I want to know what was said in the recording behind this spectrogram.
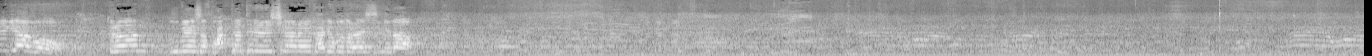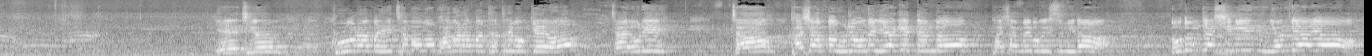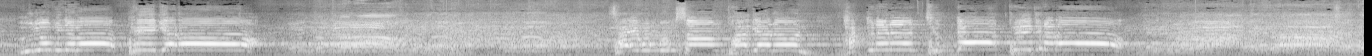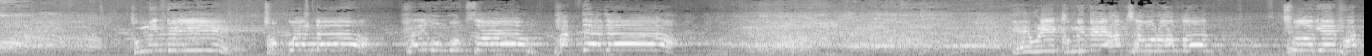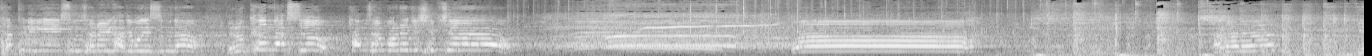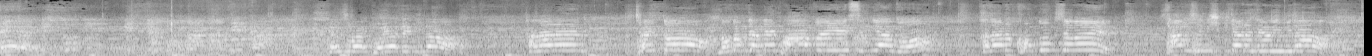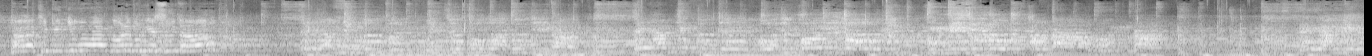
회개하고 그런 의미에서 박터트리는 시간을 가져보도록 하겠습니다. 예, 지금 구을 한번 헤쳐보고 방을 한번 터트려 볼게요. 자, 우리 자 다시 한번 우리 오늘 이야기했던 거 다시 한번 해보겠습니다. 노동자 시민 연대하여 의료 민영화 국민들이 촉구한다. 사회공공성 확대하자. 예, 우리 국민들의 함성으로 한번 추억의 밥 터트리기 순서를 가져보겠습니다. 여러분 큰 박수 함성 보내주십시오. 와 하나는 현수막이 보여야 됩니다. 하나는 철도 노동자들의 파업을 승리하고 하나는 공공성을 상승시키자는 내용입니다. 다같이 민주공화국 노래 부르겠습니다. 대한민국은 민주공화국이다. 대한민국의 모든 권력은 국민으로부터 나온다. 대한민국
